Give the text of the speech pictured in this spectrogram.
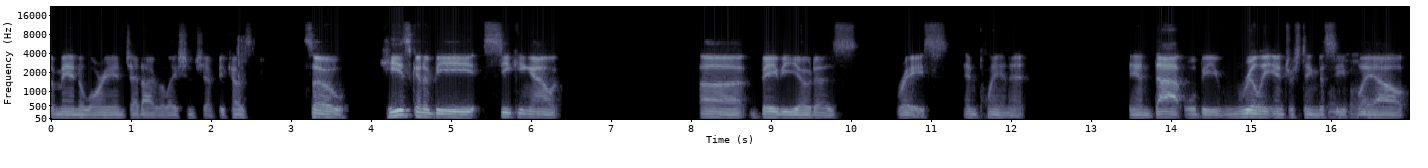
the Mandalorian Jedi relationship because so he's going to be seeking out uh baby Yoda's race and planet. And that will be really interesting to see play Mhm. out.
